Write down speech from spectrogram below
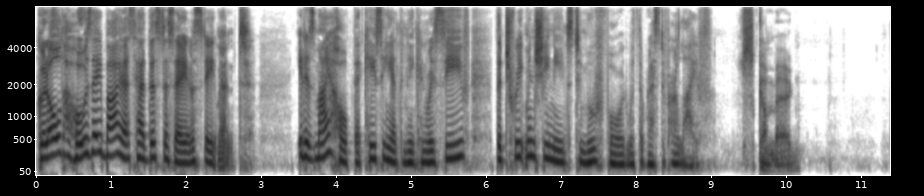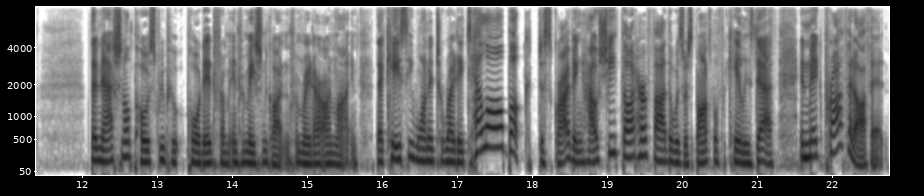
Good old Jose Baez had this to say in a statement It is my hope that Casey Anthony can receive the treatment she needs to move forward with the rest of her life. Scumbag. The National Post reported from information gotten from Radar Online that Casey wanted to write a tell all book describing how she thought her father was responsible for Caylee's death and make profit off it.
